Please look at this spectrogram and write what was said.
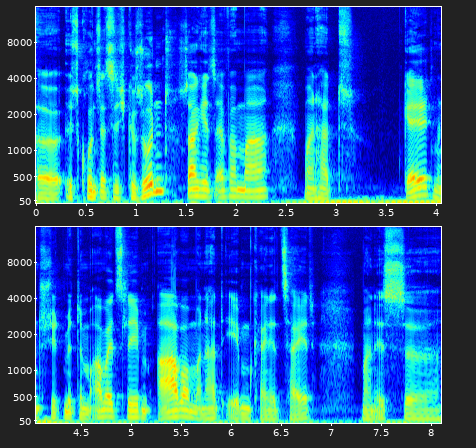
äh, ist grundsätzlich gesund, sage ich jetzt einfach mal. Man hat Geld, man steht mit im Arbeitsleben, aber man hat eben keine Zeit. Man ist äh,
